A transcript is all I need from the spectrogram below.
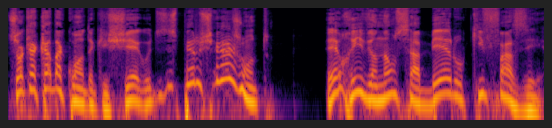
Só que a cada conta que chega, o desespero chega junto. É horrível não saber o que fazer.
